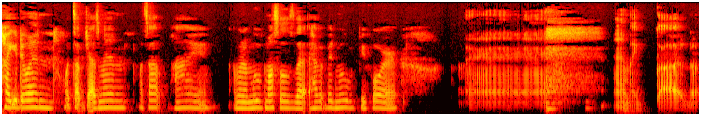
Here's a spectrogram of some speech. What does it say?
how you doing? What's up, Jasmine? What's up? Hi. I'm gonna move muscles that haven't been moved before. Oh my god.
